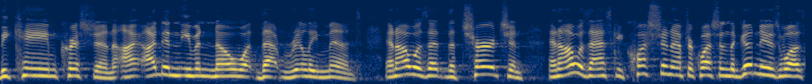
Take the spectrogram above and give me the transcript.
became Christian, I, I didn't even know what that really meant. And I was at the church and, and I was asking question after question. The good news was,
